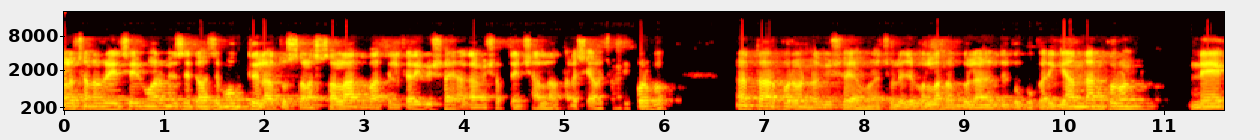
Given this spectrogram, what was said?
আলোচনা রয়েছে মর্মে, সেটা হচ্ছে মুবতিলাতুস সালাহ সালাদ বাতিলকারী বিষয়। আগামী সপ্তাহে ইনশাআল্লাহ তাহলে সেই আলোচনাটি করব। তারপরে অন্য বিষয়ে আমরা চলে যাব। আল্লাহ রাবুল্লাহ উপকারী জ্ঞান দান করুন, নেক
